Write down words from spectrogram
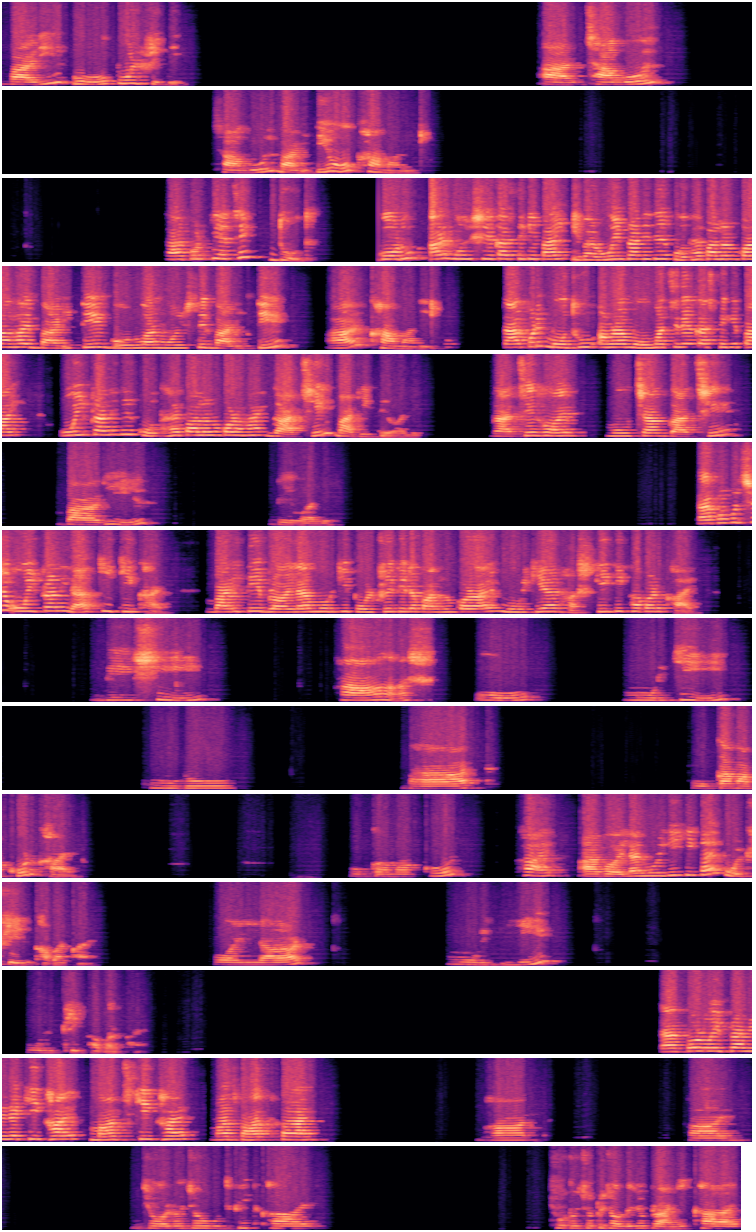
বাড়ি ও পোল্ট্রিতে। আর ছাগল ছাগল বাড়িতে ও খামারে। তারপর কি আছে? দুধ। গরু আর মহিষের কাছ থেকে পাই। এবার ওই প্রাণীদের কোথায় পালন করা হয়? বাড়িতে, গরু আর মহিষের বাড়িতে আর খামারে। তারপরে মধু আমরা মৌমাছিদের কাছ থেকে পাই। ওই প্রাণীদের কোথায় পালন করা হয়? গাছে, বাড়ির দেওয়ালে। গাছে হয় মৌচাক, গাছে বাড়ির দেওয়ালে। তারপর বলছে, ওই প্রাণীরা কি কি খায়? বাড়িতে ব্রয়লার, মুরগি পোল্ট্রিতে এটা পালন করা হয়, মুরগি আর হাঁস কি কি খাবার খায়? দেশি হাঁস ও মুরগি, কুড়ো, ভাত, পোকামাকড় খায়। পোকামাকড় খায়, আর ব্রয়লার মুরগি কি খায়? পোল্ট্রির খাবার খায়। ব্রয়লার মুরগি পোল্ট্রি খাবার খায়। তারপর ওই প্রাণীরা কি খায়? মাছ কি খায়? মাছ ভাত খায়। ভাত খায়। জলজ উদ্ভিদ খায়। ছোট ছোট জলজ প্রাণী খায়।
